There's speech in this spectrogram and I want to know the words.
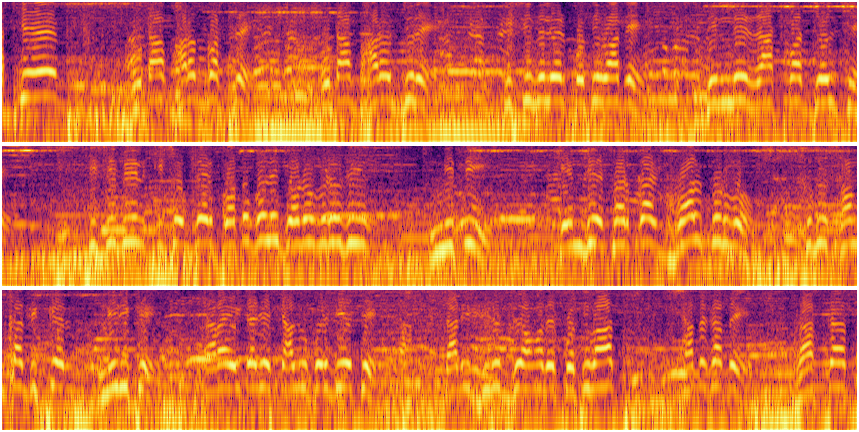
আজকে গোটা ভারতবর্ষে, গোটা ভারত জুড়ে কৃষি বিলের প্রতিবাদে দিল্লির রাজপথ জ্বলছে। কৃষি বিল কৃষকদের কতগুলি জনবিরোধী নীতি, কেন্দ্রীয় সরকার বলপূর্বক শুধু সংখ্যাধিক্যের নিরিখে তারা এটা যে চালু করে দিয়েছে, তারই বিরুদ্ধে আমাদের প্রতিবাদ। সাথে সাথে রাষ্ট্রায়ত্ত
